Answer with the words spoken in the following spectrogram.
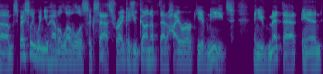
um, especially when you have a level of success, right? Because you've gone up that hierarchy of needs and you've met that. And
